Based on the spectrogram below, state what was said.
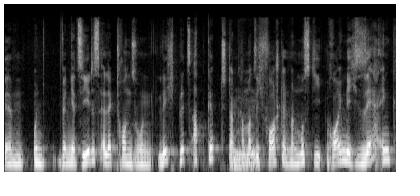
Ähm, und wenn jetzt jedes Elektron so einen Lichtblitz abgibt, dann kann man sich vorstellen, man muss die räumlich sehr eng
